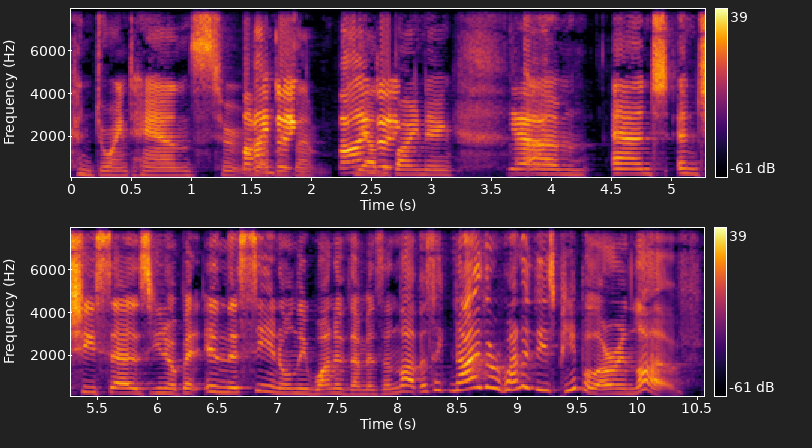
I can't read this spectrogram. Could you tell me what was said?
conjoined hands to Binding. represent yeah the Binding. binding Yeah. um and and she says you know but in this scene only one of them is in love it's like neither one of these people are in love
